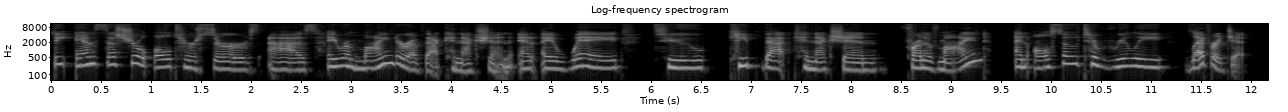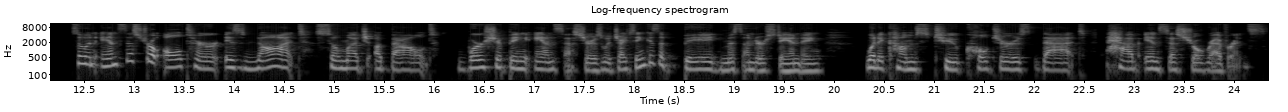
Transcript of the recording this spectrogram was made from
the ancestral altar serves as a reminder of that connection and a way to keep that connection front of mind and also to really leverage it. So, an ancestral altar is not so much about worshiping ancestors, which I think is a big misunderstanding when it comes to cultures that have ancestral reverence.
